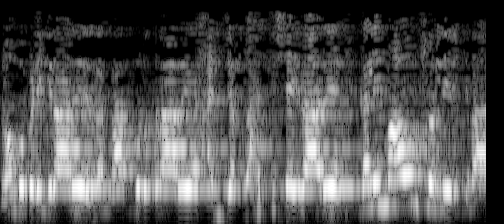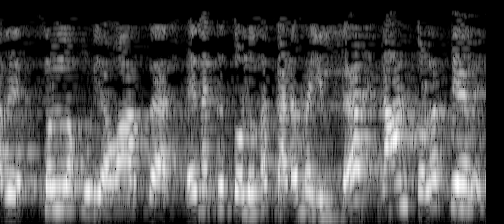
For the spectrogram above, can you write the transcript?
நோம்பு பிடிக்கிறாரு ரசாத் கொடுக்கிறாரு ஹஜ்ஜ ஹஜ் செய்யறாரு களிமாவும் சொல்லி இருக்கிறாரு சொல்லக்கூடிய வார்த்தை எனக்கு தொழுக கடமை இல்லை நான் தொழ தேவை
